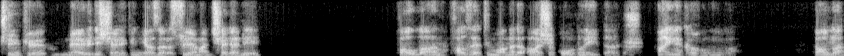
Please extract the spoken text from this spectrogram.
Çünkü Mevlid-i Şerif'in yazarı Süleyman Çelebi Allah'ın Hazreti Muhammed'e aşık olduğunu iddia ediyor. Aynı kavramı bu. Allah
